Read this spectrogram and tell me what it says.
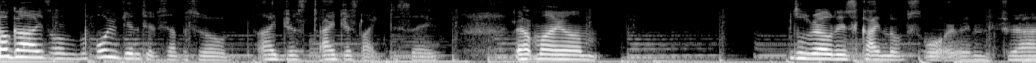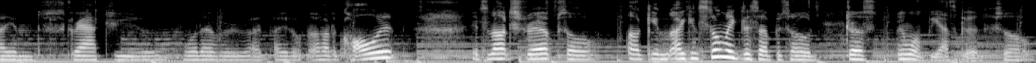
Well, guys, um, before you get into this episode, I just, I just like to say that my um, throat is kind of sore and dry and scratchy or whatever. I, I don't know how to call it. It's not strep, so I can, I can still make this episode. Just it won't be as good. So,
